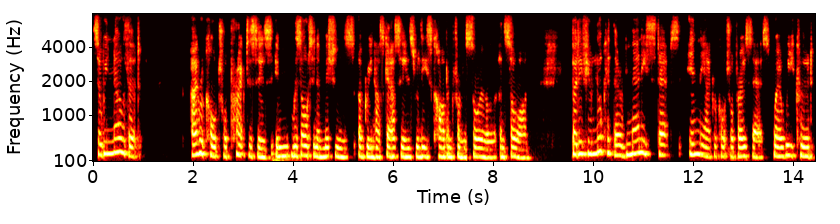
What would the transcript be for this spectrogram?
So we know that agricultural practices in, result in emissions of greenhouse gases, release carbon from the soil, and so on. But if you look at, there are many steps in the agricultural process where we could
